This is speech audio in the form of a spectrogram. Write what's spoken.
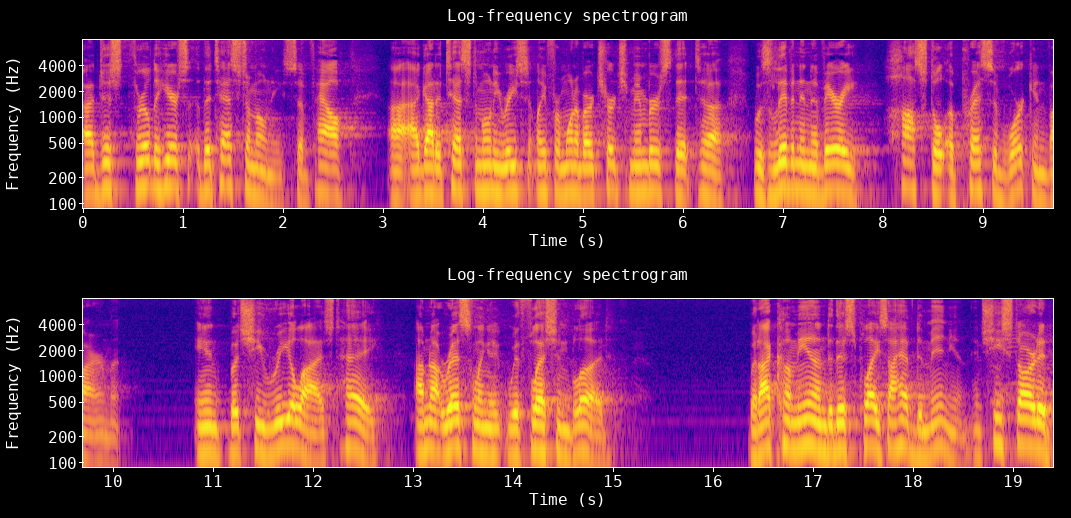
I'm just thrilled to hear the testimonies of how uh, I got a testimony recently from one of our church members that uh, was living in a very hostile, oppressive work environment. And, but she realized, hey, I'm not wrestling with flesh and blood. But I come into this place, I have dominion. And she started,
